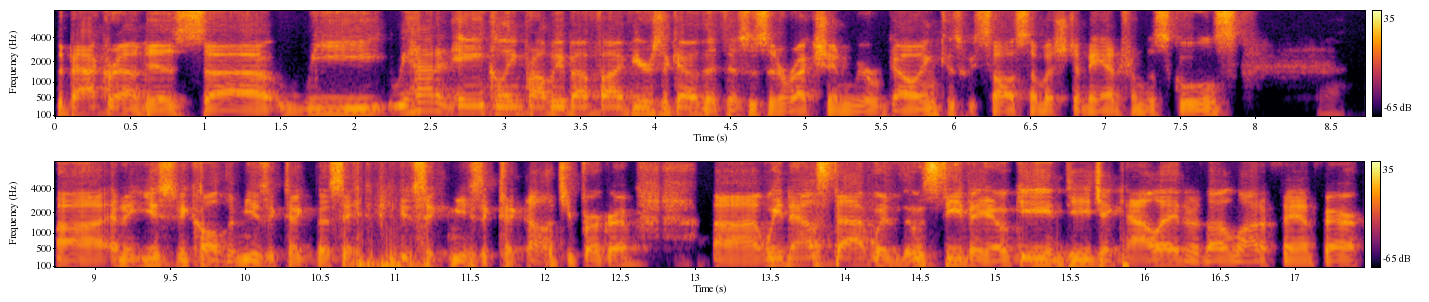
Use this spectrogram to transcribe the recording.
the background is uh, we we had an inkling probably about five years ago that this was a direction we were going because we saw so much demand from the schools. Uh, and it used to be called the music tech, the State Music Music Technology Program. Uh, we announced that with, with Steve Aoki and DJ Khaled with a lot of fanfare.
